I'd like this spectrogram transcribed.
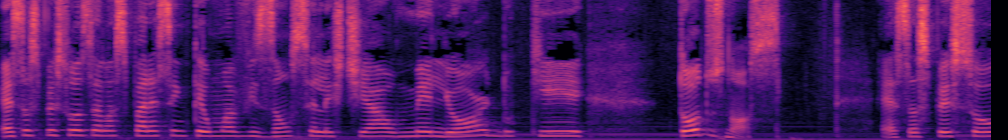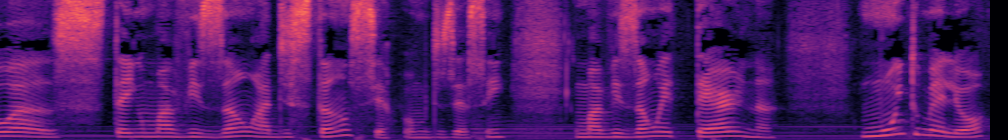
essas pessoas elas parecem ter uma visão celestial melhor do que todos nós. Essas pessoas têm uma visão à distância, vamos dizer assim, uma visão eterna muito melhor.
